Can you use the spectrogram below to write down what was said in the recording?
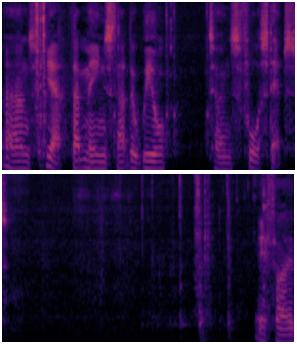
and yeah that means that the wheel turns four steps. If I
